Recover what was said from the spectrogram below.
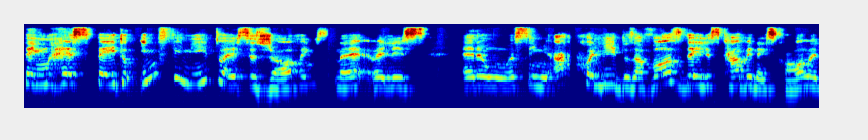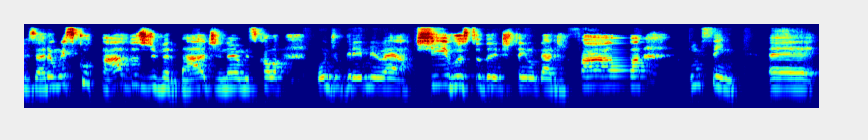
têm um respeito infinito a esses jovens, né? Eles eram assim acolhidos, a voz deles cabe na escola, eles eram escutados de verdade, né? Uma escola onde o Grêmio é ativo, o estudante tem lugar de fala, enfim. É,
